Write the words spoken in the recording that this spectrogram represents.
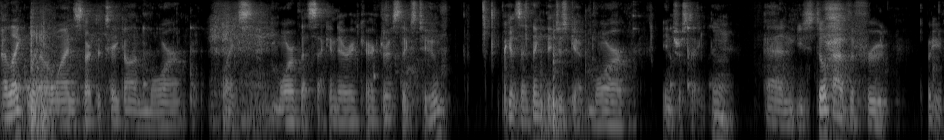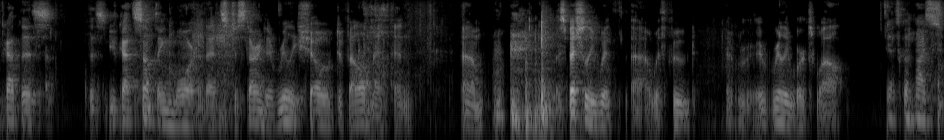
I like when our wines start to take on more like more of the secondary characteristics too, because I think they just get more interesting. Mm. And you still have the fruit, but you've got this this you've got something more that's just starting to really show development and um, especially with uh, with food, it, r- it really works well. Yeah, it's got nice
